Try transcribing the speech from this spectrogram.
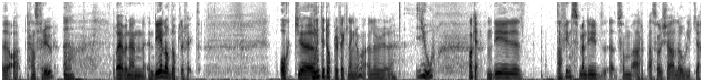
ja, hans fru Ja. och även en, en del av Dopplereffekt. Och eh, Hon är inte dopplereffekt längre va? Eller hur är det? Jo, Okej. Mm. det, det Ja. finns men det är ju som ar- alltså de kör alla olika.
